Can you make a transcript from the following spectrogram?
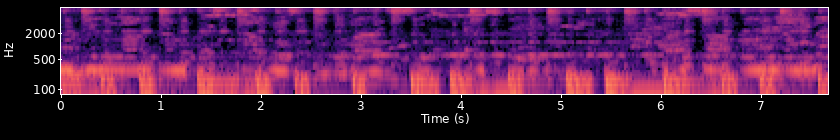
Thank you.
